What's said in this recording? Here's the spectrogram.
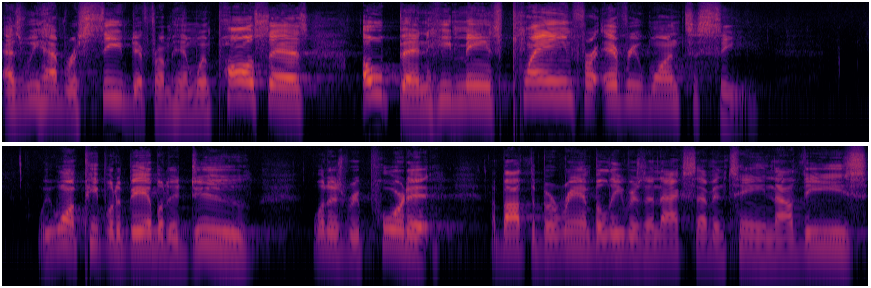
as we have received it from him. When Paul says open, he means plain for everyone to see. We want people to be able to do what is reported about the Berean believers in Acts 17. Now, these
